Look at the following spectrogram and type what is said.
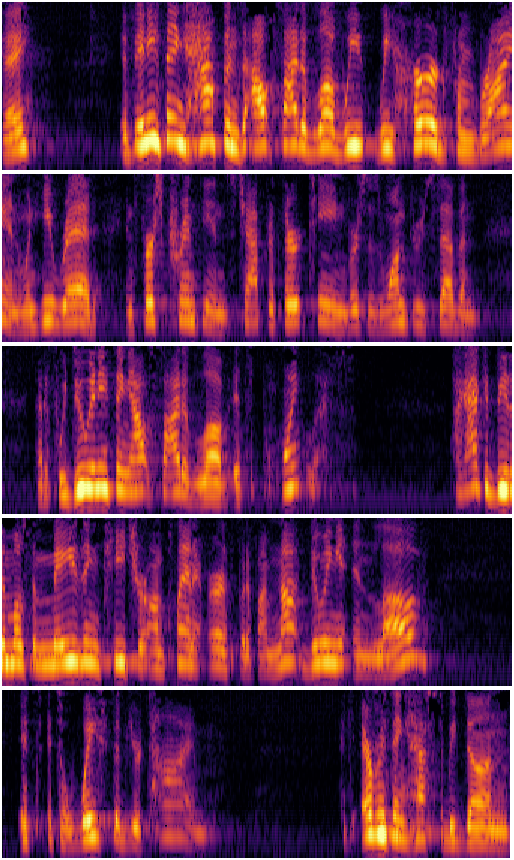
Okay? If anything happens outside of love, we, we heard from Brian when he read in 1 Corinthians chapter 13, verses 1 through 7, that if we do anything outside of love, it's pointless. Like I could be the most amazing teacher on planet Earth, but if I'm not doing it in love, it's, it's a waste of your time. Like everything has to be done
